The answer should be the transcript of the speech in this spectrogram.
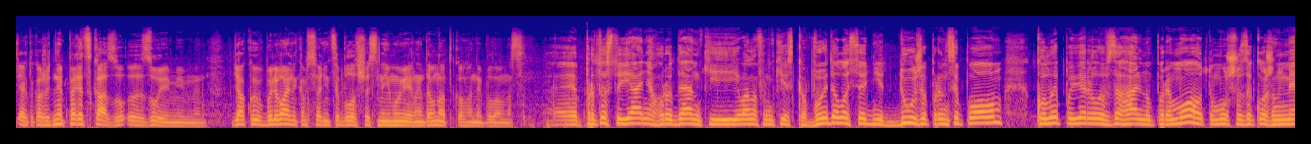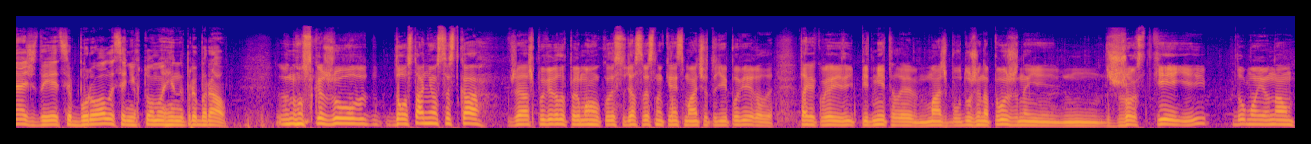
як то кажуть, непередсказуємі. Дякую вболівальникам. Сьогодні це було щось неймовірне. Давно такого не було в нас. Е, Протистояння Городенки і Івано-Франківська видало сьогодні дуже принциповим, коли повірили в загальну перемогу, тому що за кожен м'яч, здається, боролися, ніхто ноги не прибирав. Ну, скажу, до останнього свистка вже аж повірили в перемогу, коли суддя свиснув кінець матчу, тоді повірили. Так як ви підмітили, матч був дуже напружений, жорсткий. І думаю, нам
